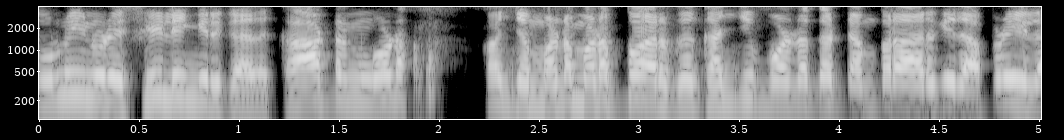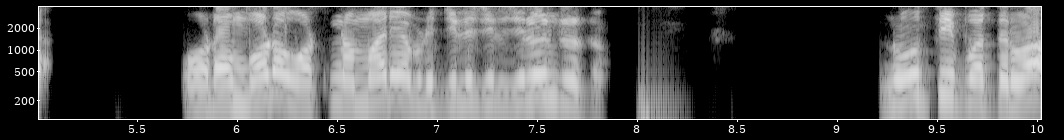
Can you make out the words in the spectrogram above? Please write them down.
துணியினுடைய ஃபீலிங் இருக்காது. காட்டன் கூட கொஞ்சம் மடமடப்பாக இருக்கும். கஞ்சி போட்டதோ டெம்பராக இருக்குது இது அப்படி இல்லை. உடம்போட ஒட்டின மாதிரி அப்படி ஜிலு ஜிலு ஜிலுன்னு இருக்கும். நூற்றி பத்து ரூபா.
